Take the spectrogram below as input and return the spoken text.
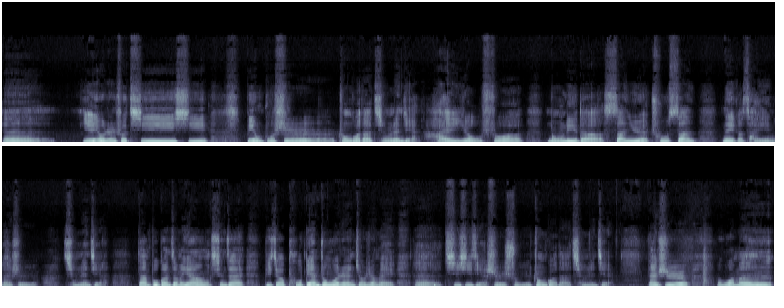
嗯，也有人说七夕并不是中国的情人节，还有说农历的三月初三那个才应该是情人节。但不管怎么样，现在比较普遍，中国人就认为，呃，七夕节是属于中国的情人节。但是我们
